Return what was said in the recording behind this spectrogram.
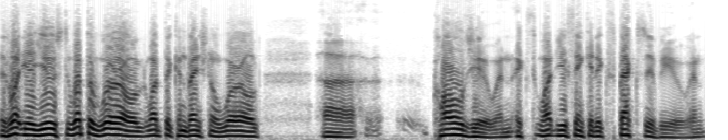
as what you're used to, what the world, what the conventional world uh, calls you, and ex- what you think it expects of you, and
